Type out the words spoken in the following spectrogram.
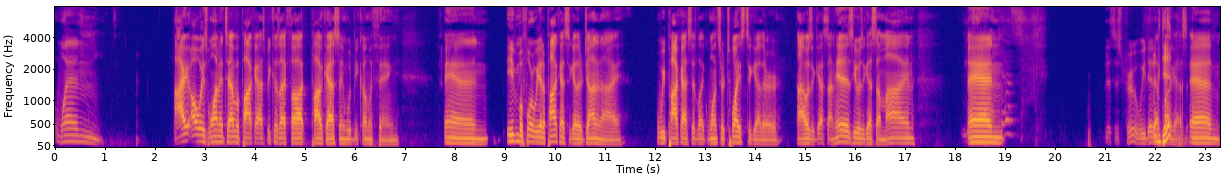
when I always wanted to have a podcast because I thought podcasting would become a thing. And even before we had a podcast together, John and I, we podcasted like once or twice together. I was a guest on his, he was a guest on mine. And this is true. We did have We did. podcasts. And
